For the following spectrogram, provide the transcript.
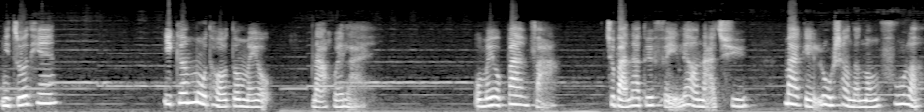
你昨天一根木头都没有拿回来。我没有办法，就把那堆肥料拿去卖给路上的农夫了。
